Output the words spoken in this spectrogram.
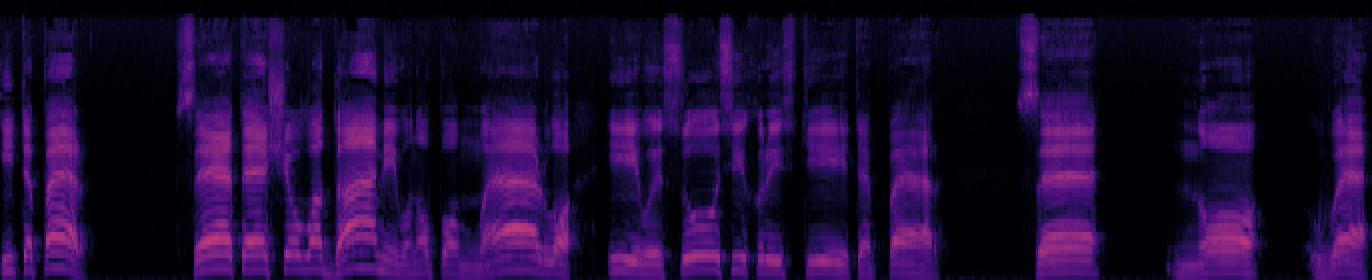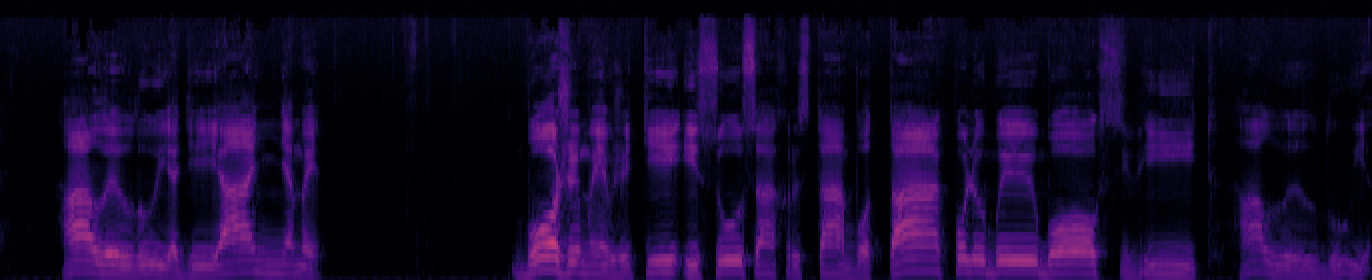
І тепер все те, що в Адамі, воно померло і в Ісусі Христі тепер все нове. Аллилуйя, діяннями Божими в житті Ісуса Христа, бо так полюбив Бог світ. Аллилуйя,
